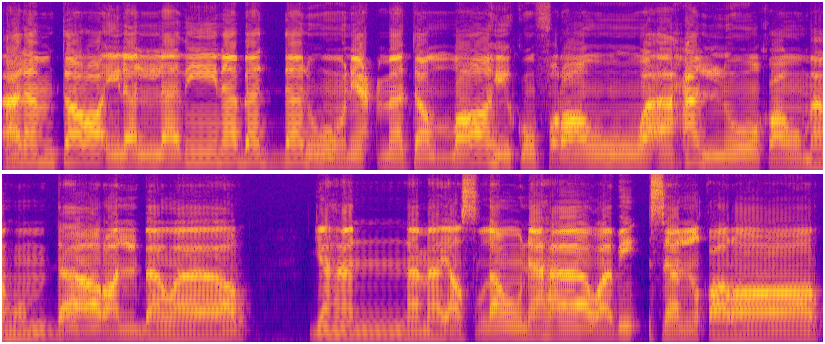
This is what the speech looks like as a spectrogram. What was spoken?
ألم تر إلى الذين بدلوا نعمة الله كفرا وأحلوا قومهم دار البوار؟ جهنم يصلونها وبئس القرار.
